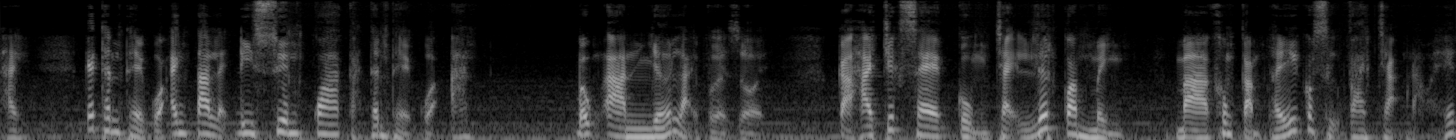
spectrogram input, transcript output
thay, cái thân thể của anh ta lại đi xuyên qua cả thân thể của An. Bỗng An nhớ lại vừa rồi, cả hai chiếc xe cùng chạy lướt qua mình mà không cảm thấy có sự va chạm nào hết.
